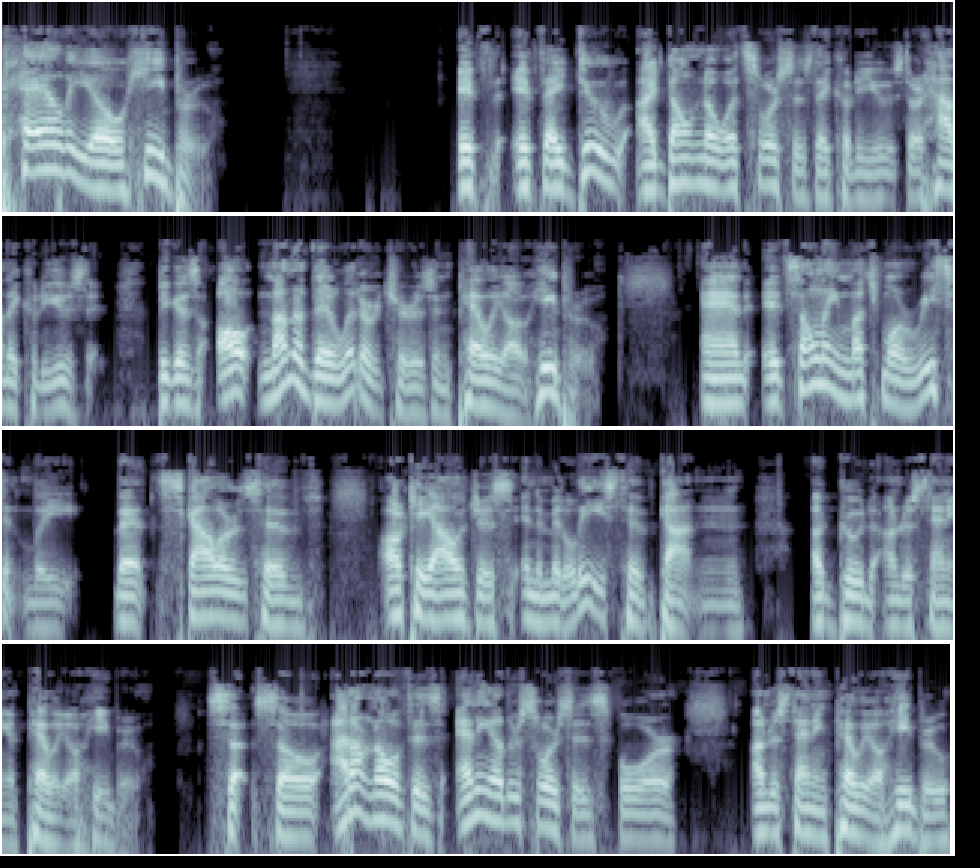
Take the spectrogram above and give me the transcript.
Paleo Hebrew. If, if they do, I don't know what sources they could have used or how they could have used it because all, none of their literature is in Paleo Hebrew. And it's only much more recently that scholars have, archaeologists in the Middle East have gotten a good understanding of Paleo Hebrew. So, so I don't know if there's any other sources for understanding Paleo Hebrew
